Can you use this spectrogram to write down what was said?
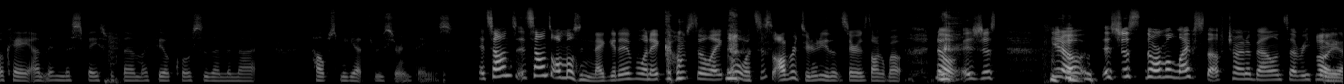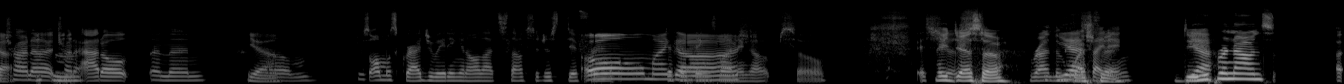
okay, I'm in this space with them. I feel close to them, and that helps me get through certain things. It sounds it sounds almost negative when it comes to like, oh, what's this opportunity that Sarah's talking about? No, it's just, you know, it's just normal life stuff, trying to balance everything, Oh, yeah. trying to trying Mhm. to adult, and then yeah. um, just almost graduating and all that stuff. So just different oh my different things gosh. lining up. So it's Hey just Jessa, random Yeah. question. exciting. Do Yeah. you pronounce uh,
